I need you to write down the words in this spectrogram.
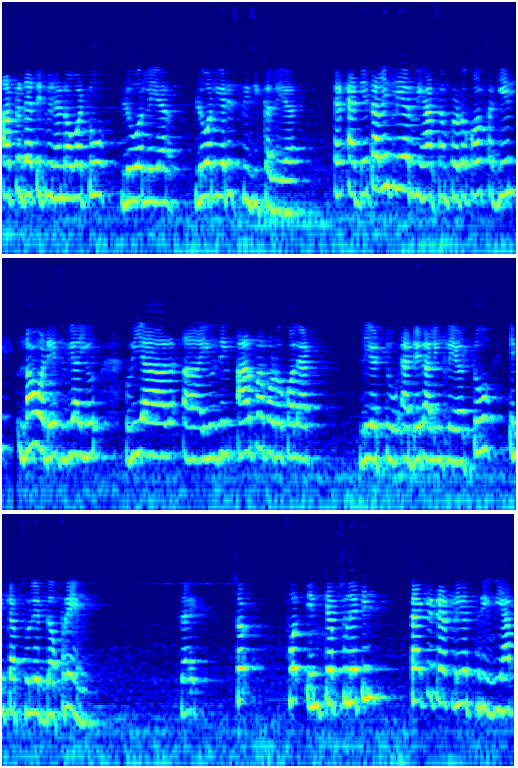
After that, it will hand over to lower layer. Lower layer is physical layer. And at data link layer, we have some protocols. Again, nowadays we are we are uh, using ARPA protocol at layer 2, at data link layer 2, encapsulate the frame. Right. So for encapsulating packet at layer 3, we have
